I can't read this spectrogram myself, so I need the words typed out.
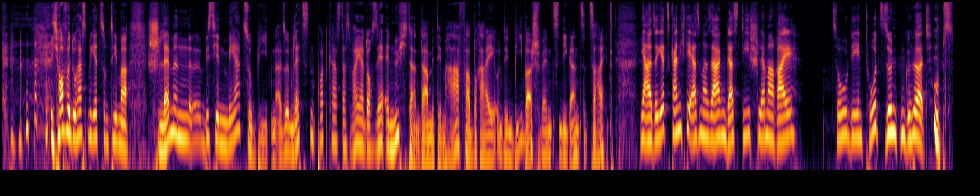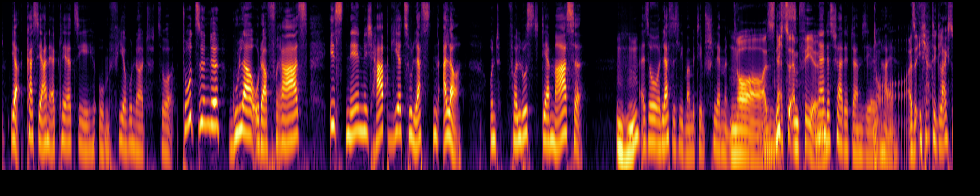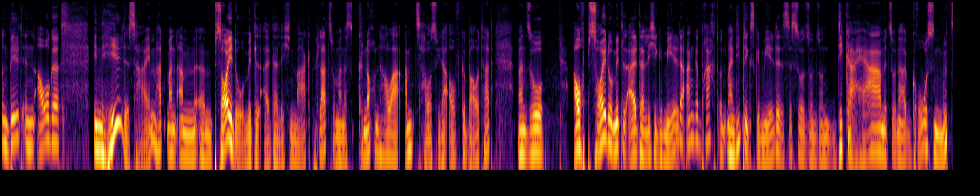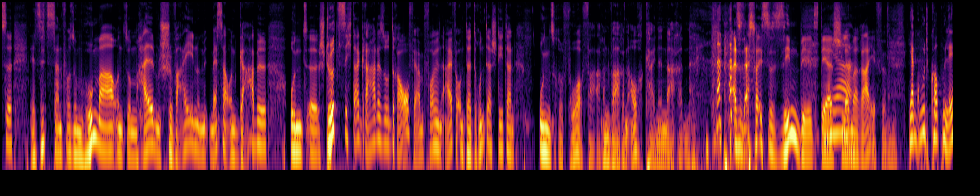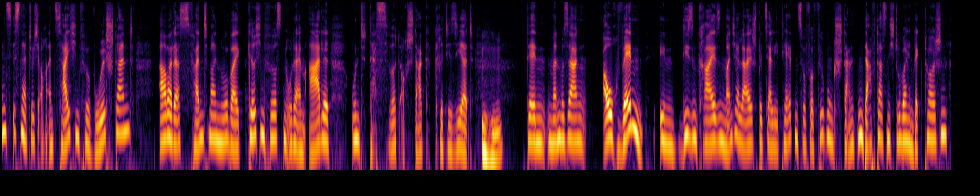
Ich hoffe, du hast mir jetzt zum Thema Schlemmen äh, ein bisschen mehr zu bieten. Also im letzten Podcast, das war ja doch sehr ernüchternd da mit dem Haferbrei und den Biberschwänzen die ganze Zeit. Ja, also jetzt kann ich dir erstmal sagen, dass die Schlemmerei zu den Todsünden gehört. Ups. Ja, Cassian erklärt sie um 400 zur Todsünde. Gula oder Fraß ist nämlich Habgier zu Lasten aller und Verlust der Maße. Mhm. Also lass es lieber mit dem Schlemmen. Oh, also es ist nicht zu empfehlen. Nein, das schadet deinem Seelenheil. Oh, also ich hatte gleich so ein Bild im Auge. In Hildesheim hat man am ähm, pseudo-mittelalterlichen Marktplatz, wo man das Knochenhauer Amtshaus wieder aufgebaut hat, man so auch pseudo-mittelalterliche Gemälde angebracht. Und mein Lieblingsgemälde, es ist so, so, so ein dicker Herr mit so einer großen Mütze, der sitzt dann vor so einem Hummer und so einem halben Schwein und mit Messer und Gabel und äh, stürzt sich da gerade so drauf, ja, im vollen Eifer. Und darunter steht dann, unsere Vorfahren waren auch keine Narren. also das ist so Sinnbild der Ja. Schlemmerei für mich. Ja gut, Korpulenz ist natürlich auch ein Zeichen für Wohlstand, aber das fand man nur bei Kirchenfürsten oder im Adel und das wird auch stark kritisiert. Mhm. Denn man muss sagen, auch wenn in diesen Kreisen mancherlei Spezialitäten zur Verfügung standen, darf das nicht drüber hinwegtäuschen,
